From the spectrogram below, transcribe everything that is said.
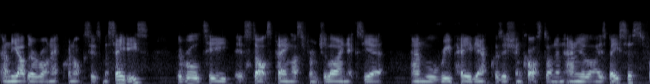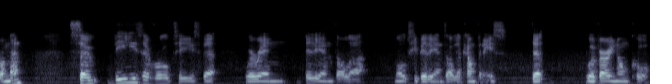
and the other on Equinox's Mercedes. The royalty it starts paying us from July next year, and will repay the acquisition cost on an annualized basis from then. So these are royalties that were in billion dollar, multi billion dollar companies that were very non core.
